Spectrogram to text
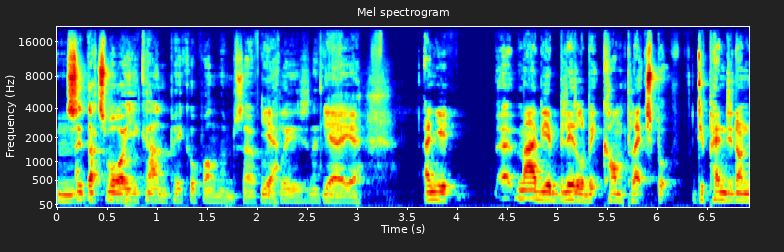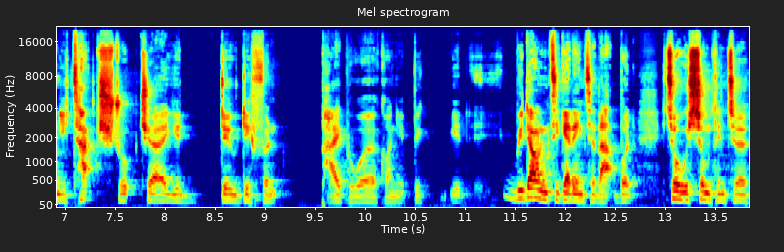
Mm. So that's why you can pick up on them so Yeah. isn't it? Yeah, yeah. And you uh, maybe a little bit complex, but depending on your tax structure, you do different paperwork on it. You- We don't need to get into that, but it's always something to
